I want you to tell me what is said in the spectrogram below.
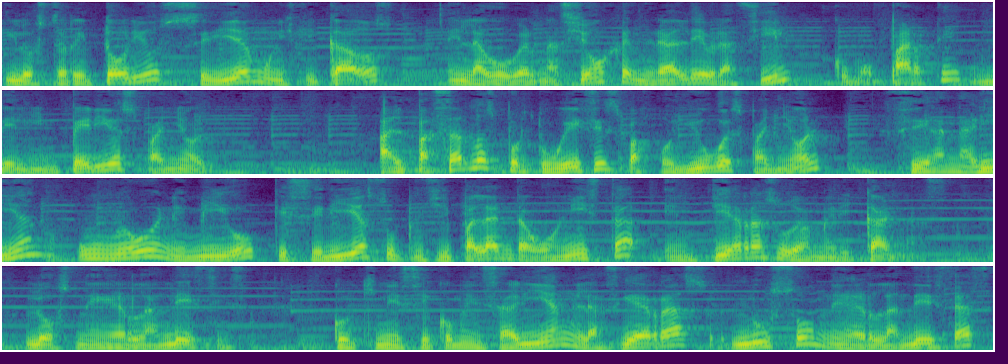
y los territorios serían unificados en la Gobernación General de Brasil como parte del Imperio Español. Al pasar los portugueses bajo yugo español, se ganarían un nuevo enemigo que sería su principal antagonista en tierras sudamericanas, los neerlandeses, con quienes se comenzarían las guerras luso-neerlandesas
